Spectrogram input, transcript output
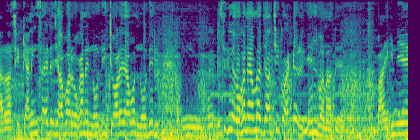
আর আজকে ক্যানিং সাইডে যাব আর ওখানে নদীর চড়ে যাব, নদীর বেসিক্যালি ওখানে আমরা যাচ্ছি কয়েকটা রিল বানাতে। বাইক নিয়ে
